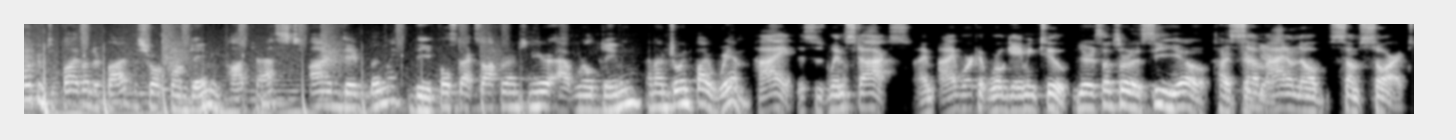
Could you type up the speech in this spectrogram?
Welcome to 5 Under 5, the short form gaming podcast. I'm David Lindley, the full stack software engineer at World Gaming, and I'm joined by Wim. Hi, this is Wim Stocks. I'm, I work at World Gaming too. You're some sort of CEO type Some, figure. I don't know, some sort,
